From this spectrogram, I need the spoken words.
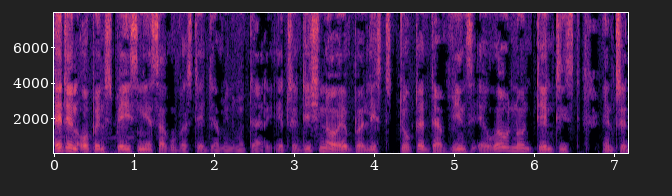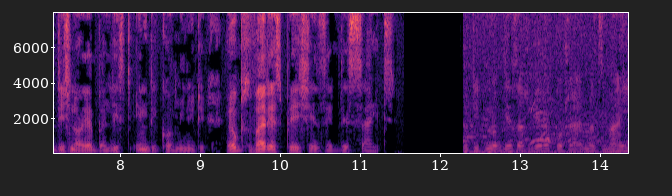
At an open space near Sakuva Stadium in Mutari, a traditional herbalist, Dr. Da Vinci, a well-known dentist and traditional herbalist in the community, helps various patients at this site. Kuti tinogeza zvibereko zvamadzimai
